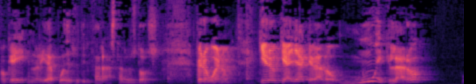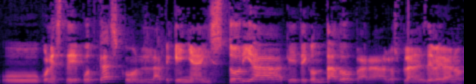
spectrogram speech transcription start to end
¿ok? En realidad puedes utilizar hasta los dos. Pero bueno, quiero que haya quedado muy claro o con este podcast, con la pequeña historia que te he contado para los planes de verano.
